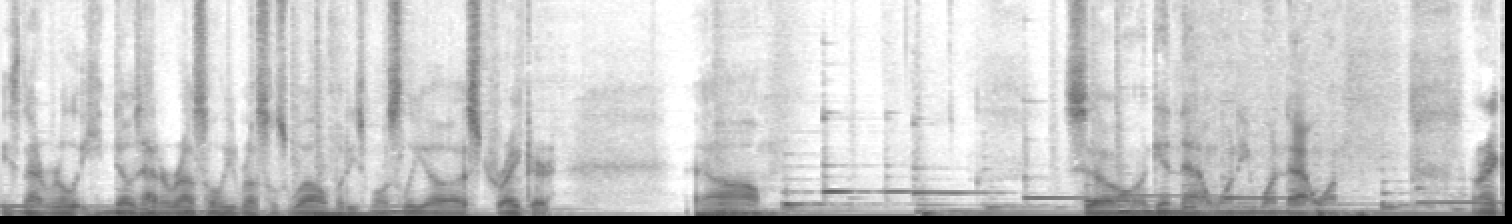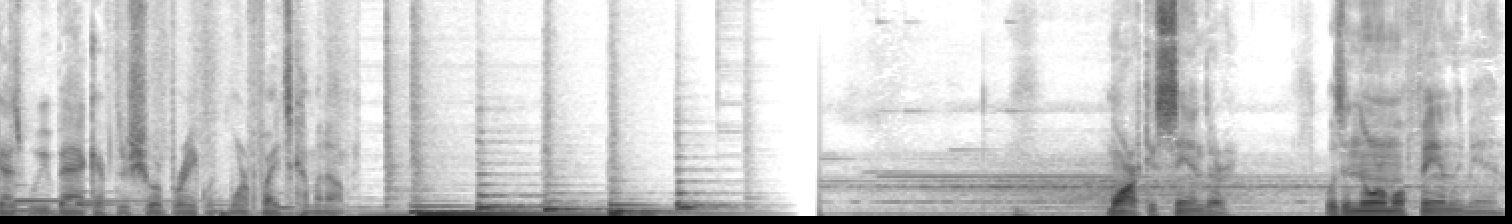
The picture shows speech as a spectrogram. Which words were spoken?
He's not really. He knows how to wrestle. He wrestles well, but he's mostly a striker. Um, so again, that one he won that one. All right, guys, we'll be back after a short break with more fights coming up. Marcus Sander was a normal family man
